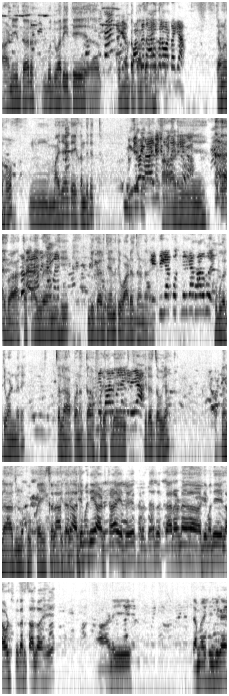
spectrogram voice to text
आणि दर बुधवारी इथे खूप मोठा बाजार भरतो. त्यामुळे हो मजा येते एकंदरीत आणि हे बघा आता काही वेळाने ही जी गर्दी आहे ना ती वाढत जाणार आहे. खूप गर्दी वाढणार आहे. चला आपण आता पुढे पुढे फिरत जाऊया. आपल्याला अजून खूप काही चला तर करायची आहे. आधीमध्ये अडथळा येतोय खरं तर कारण आधीमध्ये लाऊडस्पीकर चालू आहे. आणि त्यामुळे ही जी काय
